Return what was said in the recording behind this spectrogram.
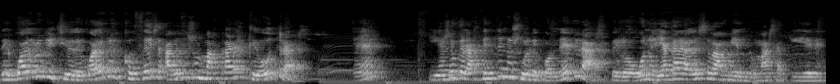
de cuadro bichillo, de cuadro escocés, a veces son más caras que otras. ¿eh? Y eso que la gente no suele ponerlas, pero bueno, ya cada vez se van viendo más aquí en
